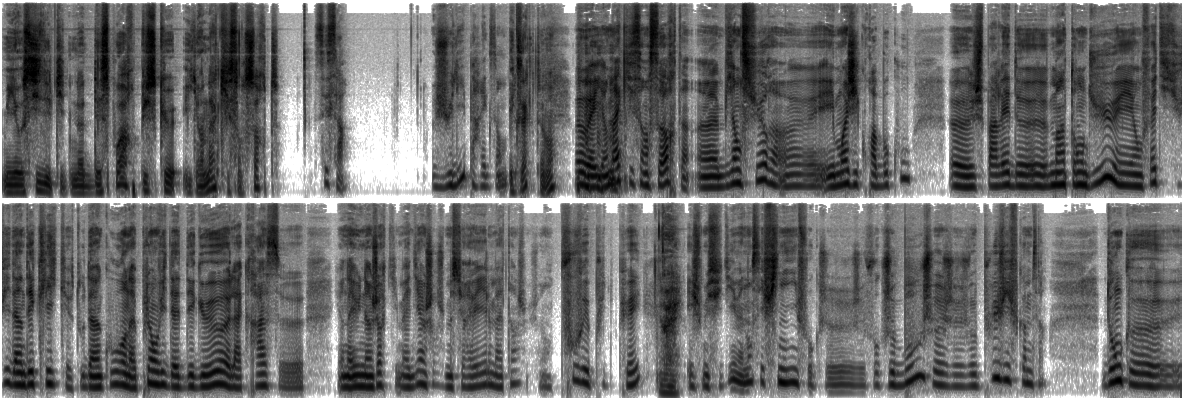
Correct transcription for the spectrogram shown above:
mais il y a aussi des petites notes d'espoir, puisqu'il y en a qui s'en sortent. C'est ça. Julie, par exemple. Exactement. Ouais, il y en a qui s'en sortent, euh, bien sûr, et moi j'y crois beaucoup. Euh, je parlais de main tendue, et en fait, il suffit d'un déclic. Tout d'un coup, on n'a plus envie d'être dégueu, la crasse. euh, Il y en a une un jour qui m'a dit, un jour, je me suis réveillée le matin, je, je n'en pouvais plus de puer, Ouais. et je me suis dit, maintenant c'est fini, il faut que je, je- faut que je bouge, je ne veux plus vivre comme ça. Donc, euh,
